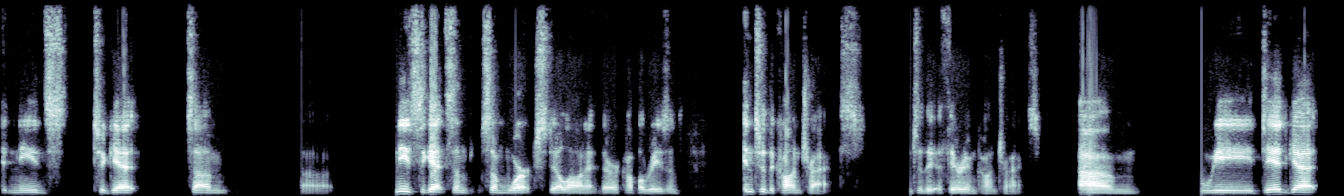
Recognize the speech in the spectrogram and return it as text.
it needs to get some uh, needs to get some some work still on it. There are a couple of reasons into the contracts, into the Ethereum contracts. Um, we did get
